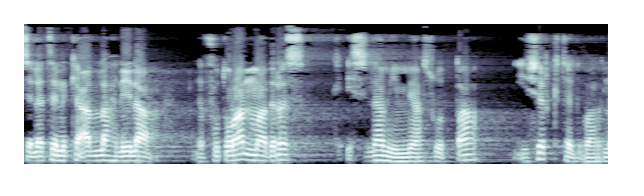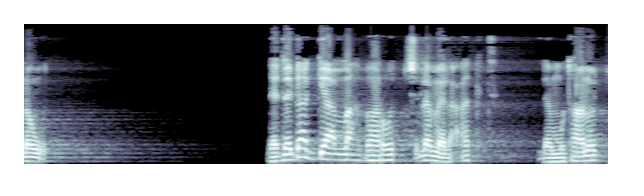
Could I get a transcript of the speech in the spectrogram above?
ስለትን ከአላህ ሌላ ለፍጡራን ማድረስ ከኢስላም የሚያስወጣ የሽርክ ተግባር ነው። ለደጋግ የአላህ ባሮች፣ ለመላእክት፣ ለሙታኖች፣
